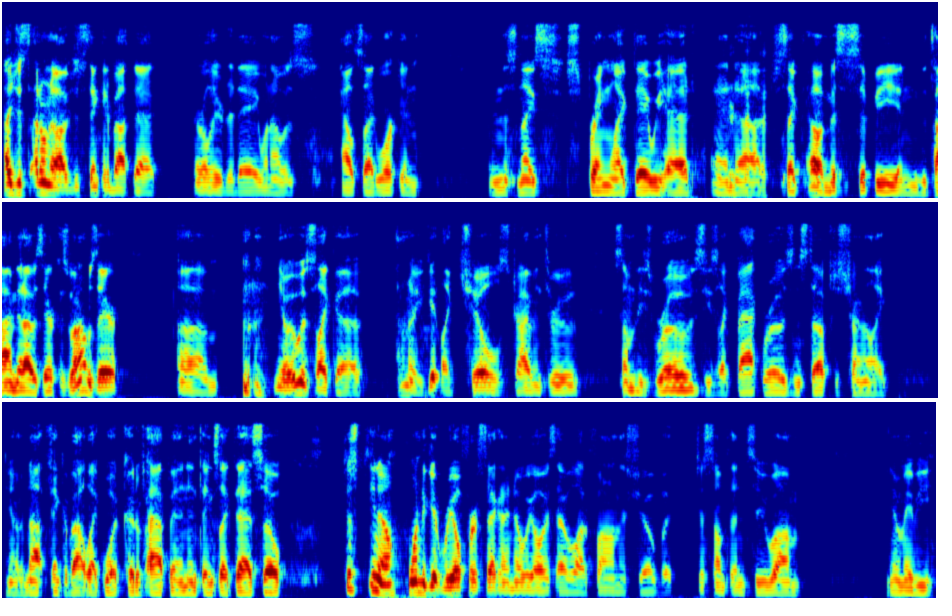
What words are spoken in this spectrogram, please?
i just i don't know i was just thinking about that earlier today when i was outside working in this nice spring like day we had and uh, just like oh mississippi and the time that i was there because when i was there um, you know it was like a i don't know you get like chills driving through some of these roads these like back roads and stuff just trying to like you know not think about like what could have happened and things like that. So just you know wanted to get real for a second. I know we always have a lot of fun on this show, but just something to um, you know maybe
